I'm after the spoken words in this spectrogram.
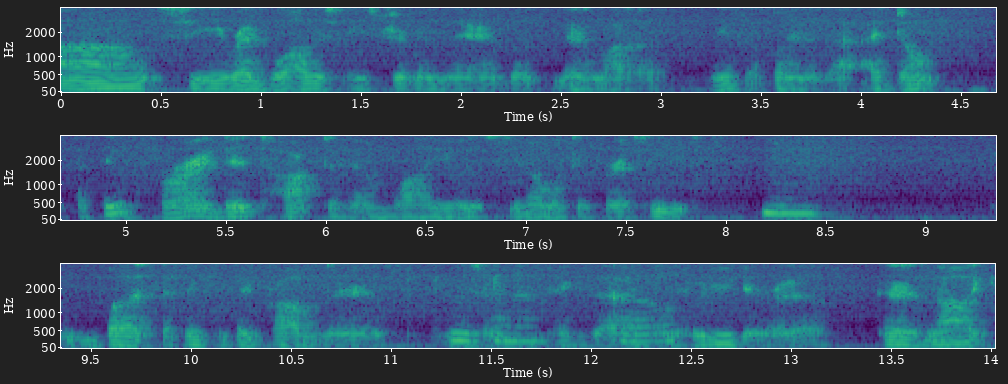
Um, let's see. Red Bull obviously is driven there, but there's a lot of things that play into that. I don't. I think Ferrari did talk to him while he was, you know, looking for a seat. Hmm. But I think the big problem there is Who's gonna exactly go? who do you get rid of? Because it's not like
